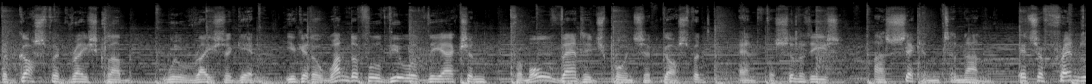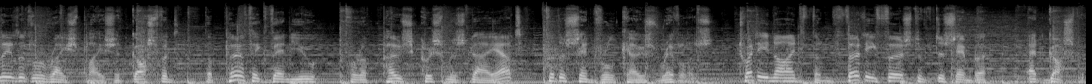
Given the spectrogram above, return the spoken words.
the Gosford Race Club will race again. You get a wonderful view of the action from all vantage points at Gosford, and facilities are second to none. It's a friendly little race place at Gosford, the perfect venue for a post Christmas day out for the Central Coast Revellers. 29th and 31st of December at Gosford.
